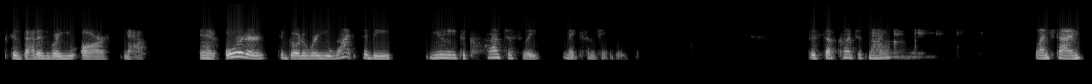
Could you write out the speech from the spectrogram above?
because that is where you are now. And in order to go to where you want to be, you need to consciously make some changes. The subconscious mind, lunchtime.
